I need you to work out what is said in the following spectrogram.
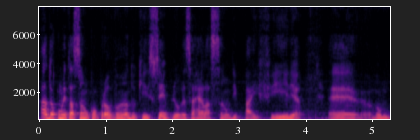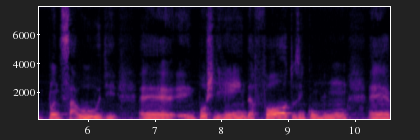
a documentação comprovando que sempre houve essa relação de pai e filha, é, vamos, plano de saúde, é, imposto de renda, fotos em comum, é,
